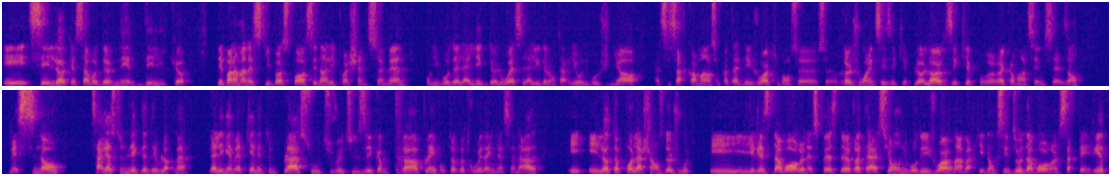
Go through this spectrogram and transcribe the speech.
Et c'est là que ça va devenir délicat. Dépendamment de ce qui va se passer dans les prochaines semaines au niveau de la Ligue de l'Ouest et la Ligue de l'Ontario au niveau junior, euh, si ça recommence, peut-être des joueurs qui vont se, rejoindre ces équipes-là, leurs équipes, pour recommencer une saison. Mais sinon, ça reste une ligue de développement. La Ligue américaine est une place où tu veux utiliser comme tremplin pour te retrouver dans la Ligue nationale. Et, et là, tu n'as pas la chance de jouer. Et il risque d'avoir une espèce de rotation au niveau des joueurs d'embarquer. Donc, c'est dur d'avoir un certain rythme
